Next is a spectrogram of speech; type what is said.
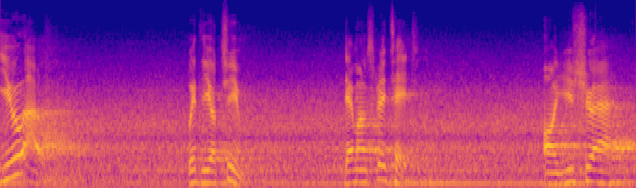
you have with your team demonstrated unusual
